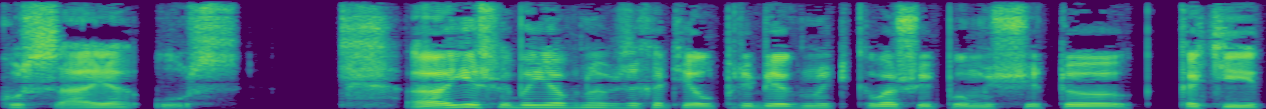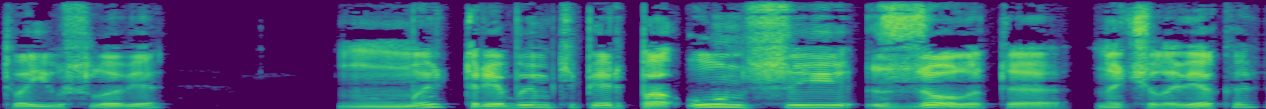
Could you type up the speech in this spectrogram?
кусая ус. — А если бы я вновь захотел прибегнуть к вашей помощи, то какие твои условия? — Мы требуем теперь по унции золота на человека,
